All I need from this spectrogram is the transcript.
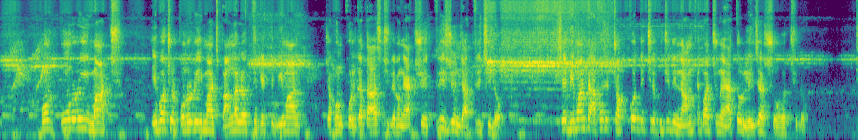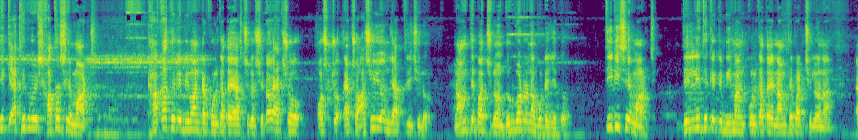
পন- পনেরোই মার্চ, এবছর পনেরোই মার্চ বাঙ্গালোর থেকে একটি বিমান যখন কলকাতা আসছিল এবং একশো একত্রিশ জন যাত্রী ছিল সেই বিমানটা আকাশে চক্কর দিচ্ছিল, কিছুদিন নামতে পারছিল না, এত লেজার শো হচ্ছিল। ঠিক একইভাবে সাতাশে মার্চ ঢাকা থেকে বিমানটা কলকাতায় আসছিল, সেটাও একশো অষ্ট, একশো আশি জন যাত্রী ছিল, নামতে পারছিল না, দুর্ঘটনা ঘটে যেত। তিরিশে মার্চ দিল্লি থেকে একটি বিমান কলকাতায় নামতে পারছিল না,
